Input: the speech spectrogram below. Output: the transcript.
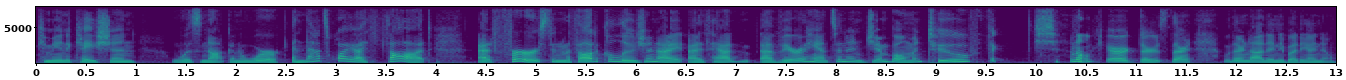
communication was not going to work. And that's why I thought at first in Methodical Illusion, I, I've had uh, Vera Hansen and Jim Bowman, two fictional characters. They're, they're not anybody I know.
